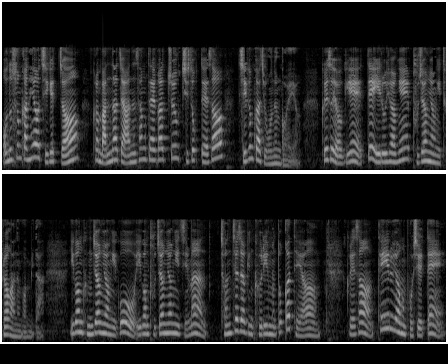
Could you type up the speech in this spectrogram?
어느 순간 헤어지겠죠? 그럼 만나지 않은 상태가 쭉 지속돼서 지금까지 오는 거예요. 그래서 여기에 때 이루형에 부정형이 들어가는 겁니다. 이건 긍정형이고 이건 부정형이지만 전체적인 그림은 똑같아요. 그래서 테이루형은 보실 때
